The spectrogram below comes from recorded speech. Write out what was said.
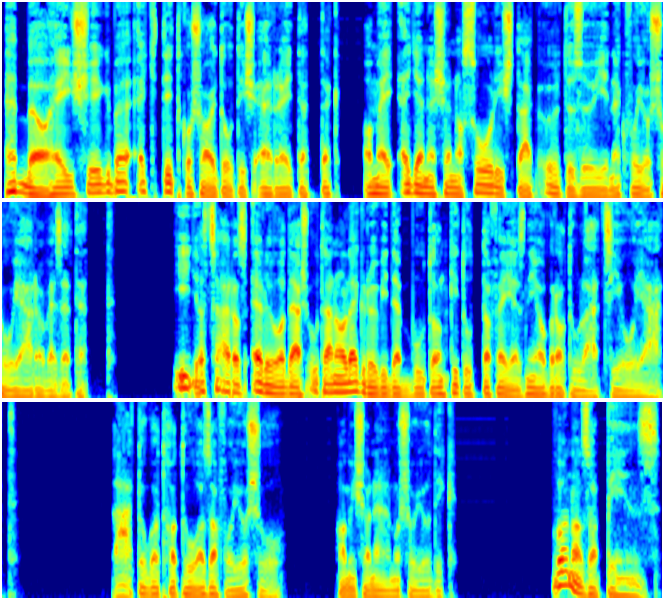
Ebbe a helyiségbe egy titkos ajtót is elrejtettek, amely egyenesen a szólisták öltözőjének folyosójára vezetett. Így a cár az előadás után a legrövidebb úton ki tudta fejezni a gratulációját. Látogatható az a folyosó. Hamisan elmosolyodik. Van az a pénz.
